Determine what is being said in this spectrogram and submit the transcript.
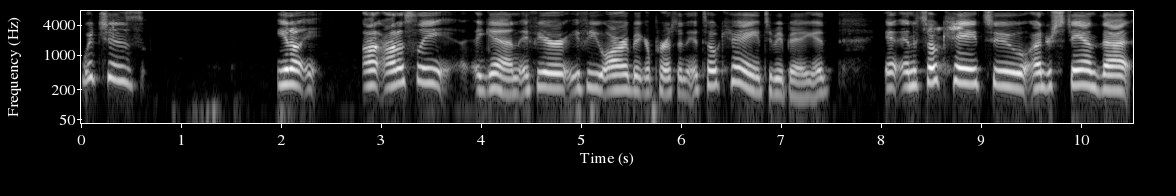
which is you know honestly again if you're if you are a bigger person it's okay to be big. It, it and it's okay to understand that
